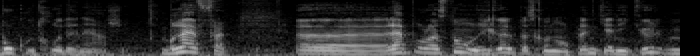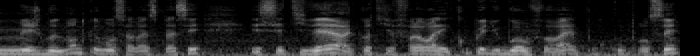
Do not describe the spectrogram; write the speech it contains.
beaucoup trop d'énergie. Bref. Euh, là pour l'instant on rigole parce qu'on est en pleine canicule, mais je me demande comment ça va se passer et cet hiver quand il va falloir aller couper du bois en forêt pour compenser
